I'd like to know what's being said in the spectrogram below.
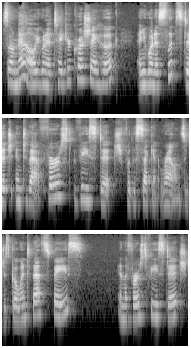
So now you're going to take your crochet hook and you're going to slip stitch into that first V-stitch for the second round. So just go into that space in the first V-stitch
